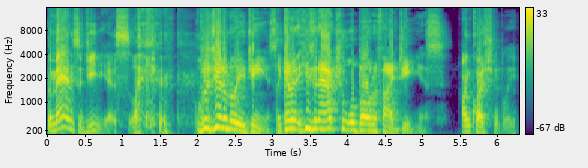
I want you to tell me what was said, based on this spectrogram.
the man's a genius, like legitimately a genius. Like, kind of, he's an actual bona fide genius. unquestionably.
